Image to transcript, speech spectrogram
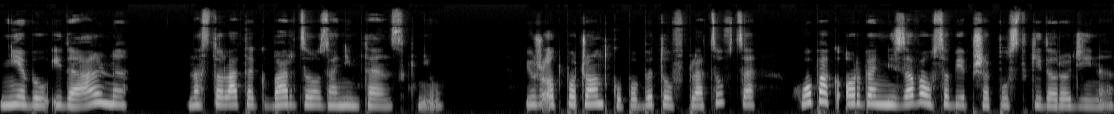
nie był idealny, nastolatek bardzo za nim tęsknił. Już od początku pobytu w placówce chłopak organizował sobie przepustki do rodziny.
